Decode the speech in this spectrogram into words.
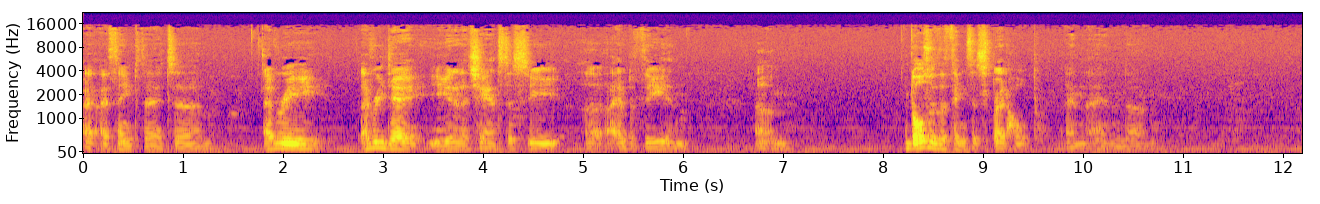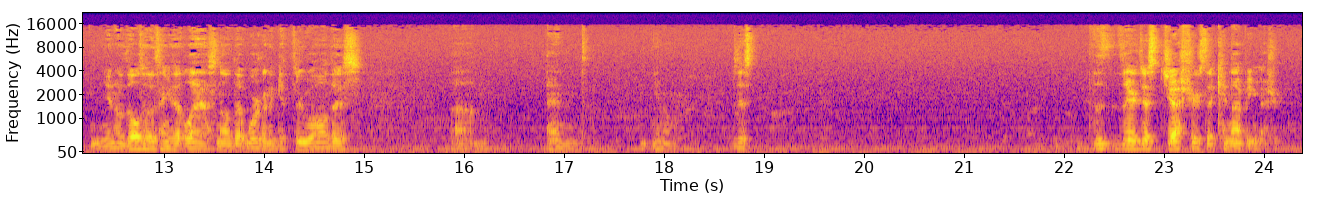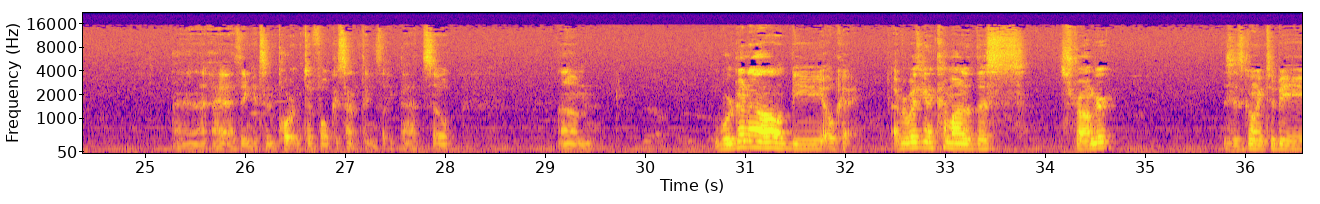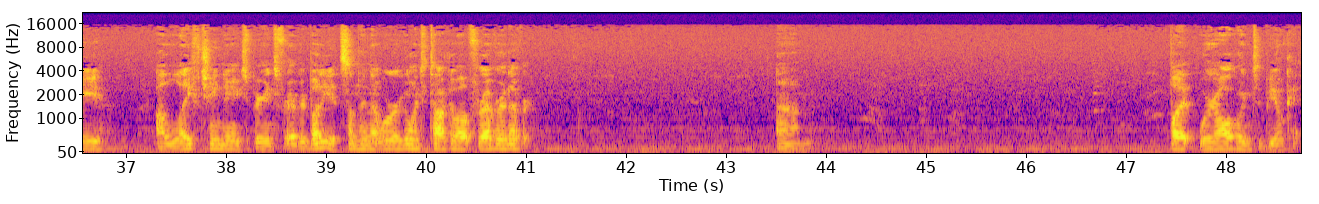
I, I think that um, every every day you get a chance to see uh, empathy and um, those are the things that spread hope and and um, you know those are the things that let us know that we're going to get through all this um, and you know just they're just gestures that cannot be measured. And I, I think it's important to focus on things like that. So um, we're gonna all be okay everybody's gonna come out of this stronger this is going to be a life changing experience for everybody. It's something that we're going to talk about forever and ever. Um, but we're all going to be okay.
